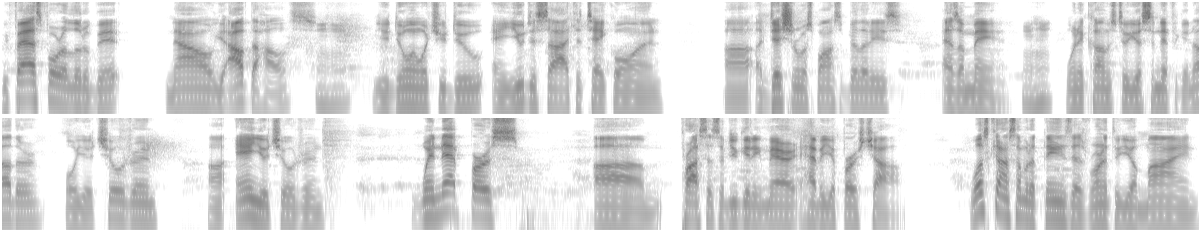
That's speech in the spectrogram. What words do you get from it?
we fast forward a little bit. Now you're out the house. Mm-hmm. You're doing what you do, and you decide to take on uh, additional responsibilities as a man Mm-hmm. when it comes to your significant other or your children uh, and your children. When that first um, process of you getting married, having your first child, what's kind of some of the things that's running through your mind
